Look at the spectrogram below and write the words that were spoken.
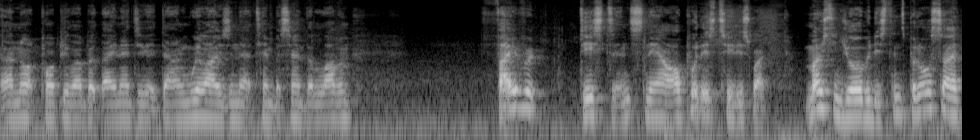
are not popular, but they need to get done. Willows in that ten percent that love them. Favorite distance. Now I'll put this to you this way: most enjoyable distance, but also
